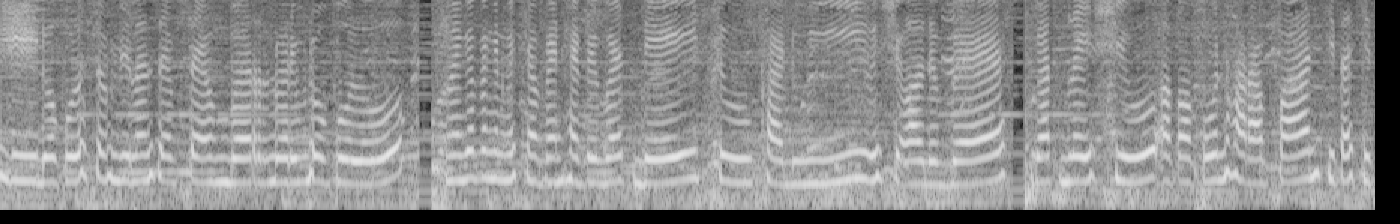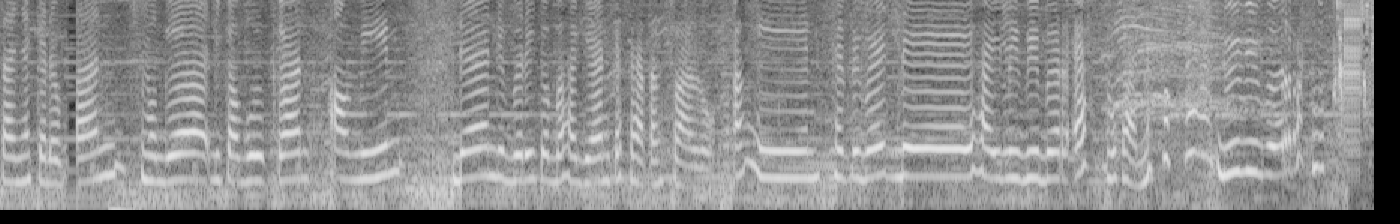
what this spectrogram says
di 29 September 2020 Mega pengen ngucapin happy birthday to Kadwi Wish you all the best. God bless you. Apa pun harapan, cita-citanya ke depan Semoga dikabulkan, amin. Dan diberi kebahagiaan, kesehatan selalu. Amin. Happy birthday Hailey Bieber. Eh bukan. Dwi Bieber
